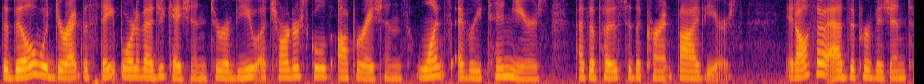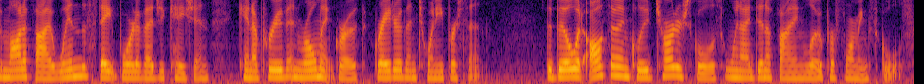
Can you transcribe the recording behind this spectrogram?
The bill would direct the State Board of Education to review a charter school's operations once every 10 years as opposed to the current five years. It also adds a provision to modify when the State Board of Education can approve enrollment growth greater than 20%. The bill would also include charter schools when identifying low performing schools.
